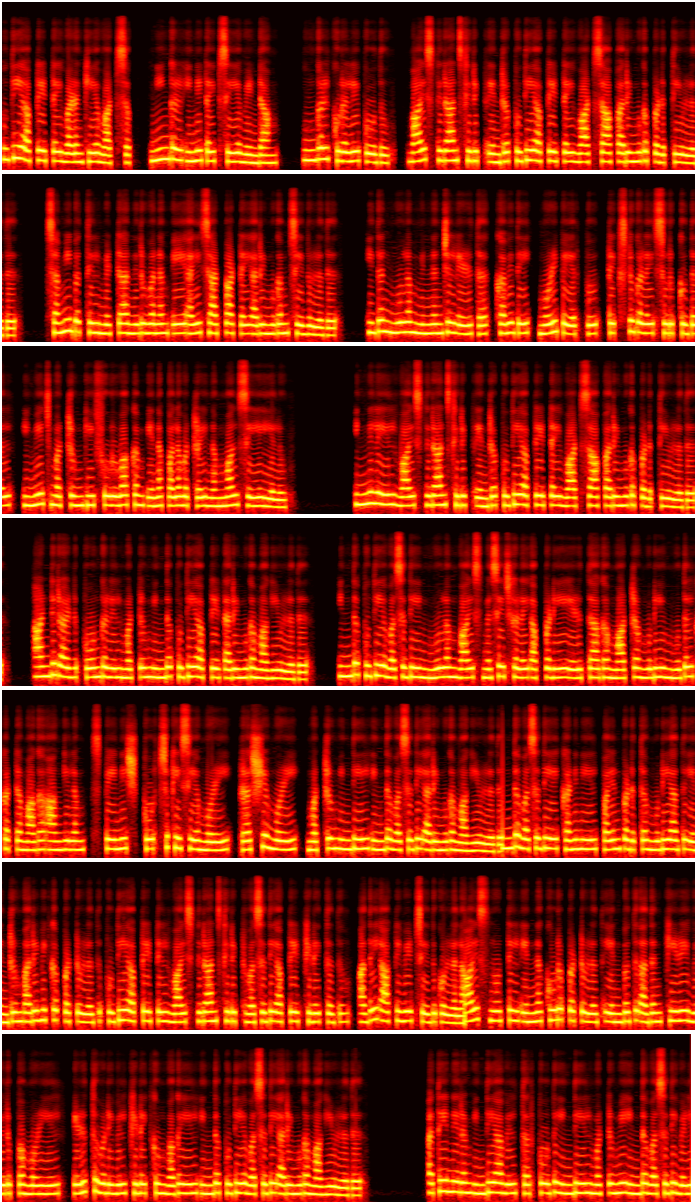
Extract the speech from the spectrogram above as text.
புதிய அப்டேட்டை வழங்கிய வாட்ஸ்அப். நீங்கள் இனி டைப் செய்ய வேண்டாம். உங்கள் குரலே போதும். வாய்ஸ் டிரான்ஸ்கிரிப்ட் என்ற புதிய அப்டேட்டை வாட்ஸ்அப் அறிமுகப்படுத்தியுள்ளது. சமீபத்தில் மெட்டா நிறுவனம் ஏஐ சாட்பாட்டை அறிமுகம் செய்துள்ளது. இதன் மூலம் மின்னஞ்சல் எழுத கவிதை மொழிபெயர்ப்பு டெக்ஸ்டுகளை சுருக்குதல் இமேஜ் மற்றும் கிஃப் உருவாக்கம் என பலவற்றை நம்மால் செய்ய இயலும். இந்நிலையில் வாய்ஸ் டிரான்ஸ்கிரிப்ட் என்ற புதிய அப்டேட்டை வாட்ஸ்அப் அறிமுகப்படுத்தியுள்ளது. ஆண்ட்ராய்டு போன்களில் மட்டும் இந்த புதிய அப்டேட் அறிமுகமாகியுள்ளது. இந்த புதிய வசதியின் மூலம் வாய்ஸ் மெசேஜ்களை அப்படியே எழுத்தாக மாற்ற முடியும். முதல் கட்டமாக ஆங்கிலம் ஸ்பெனிஷ் போர்ச்சுகீசிய மொழி ரஷ்ய மொழி மற்றும் இந்தியில் இந்த வசதி அறிமுகமாகியுள்ளது. இந்த வசதியை கணினியில் பயன்படுத்த முடியாது என்றும் அறிவிக்கப்பட்டுள்ளது. புதிய அப்டேட்டில் வாய்ஸ் டிரான்ஸ்கிரிப்ட் வசதி அப்டேட் கிடைத்ததும் அதை ஆக்டிவேட் செய்து கொள்ளலாம். வாய்ஸ் நோட்டில் என்ன கூறப்பட்டுள்ளது என்பது அதன் கீழே விருப்ப மொழியில் எழுத்து வடிவில் கிடைக்கும் வகையில் இந்த புதிய வசதி அறிமுகமாகியுள்ளது. அதே நேரம் இந்தியாவில் தற்போது இந்தியில் மட்டுமே இந்த வசதி வெளி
